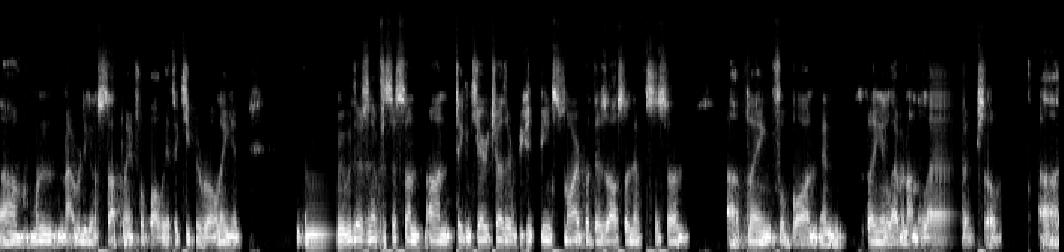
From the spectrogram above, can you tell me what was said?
um, we're not really going to stop playing football. We have to keep it rolling, and there's an emphasis on on taking care of each other and being smart, but there's also an emphasis on uh, playing football and, and, playing 11 on 11. So uh,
